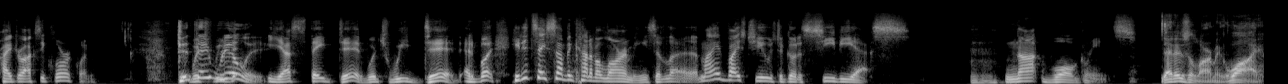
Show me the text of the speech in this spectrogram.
hydroxychloroquine. Did they we did- really? yes, they did, which we did. And but he did say something kind of alarming. He said, "My advice to you is to go to CVS, mm-hmm. not Walgreens." That is alarming. Why?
